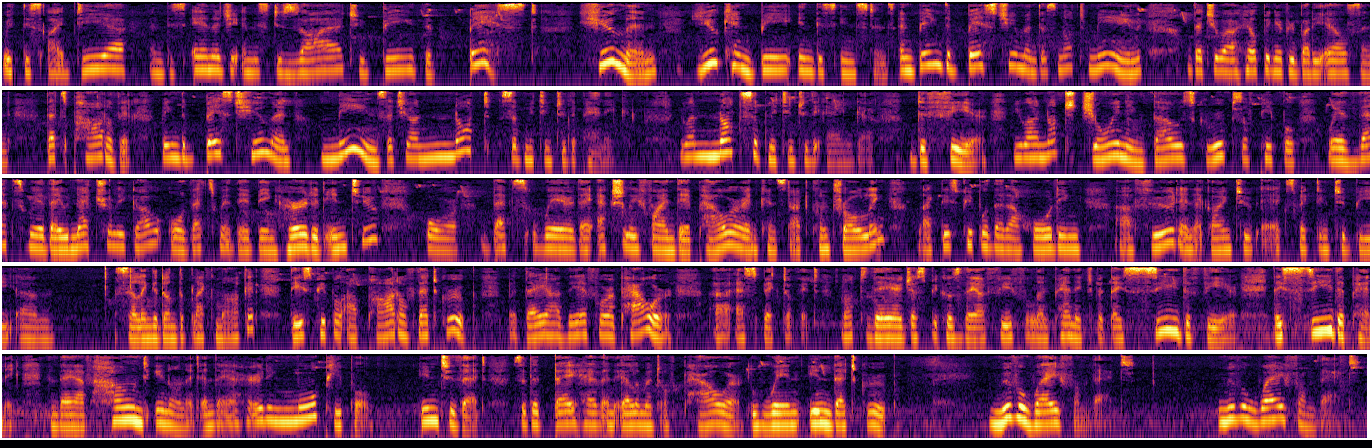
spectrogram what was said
with this idea and this energy and this desire to be the best human you can be in this instance. And being the best human does not mean that you are helping everybody else, and that's part of it. Being the best human means that you are not submitting to the panic. You are not submitting to the anger, the fear. You are not joining those groups of people where that's where they naturally go or that's where they're being herded into or that's where they actually find their power and can start controlling. Like these people that are hoarding uh, food and are going to expecting to be um, selling it on the black market. These people are part of that group, but they are there for a power uh, aspect of it, not there just because they are fearful and panicked, but they see the fear, they see the panic, and they have honed in on it, and they are hurting more people into that so that they have an element of power when in that group. Move away from that. Move away from that.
